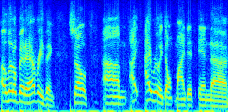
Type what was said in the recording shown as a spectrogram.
a little bit of everything. So um, I, I really don't mind it in uh,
